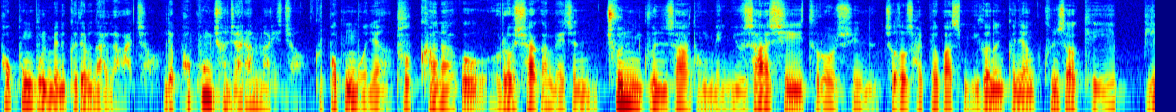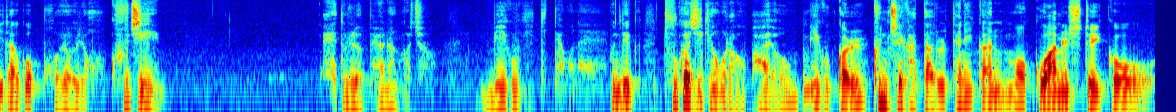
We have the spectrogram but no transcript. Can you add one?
폭풍 불면 그대로 날아가죠. 근데 폭풍 전자란 말이죠. 그 폭풍 뭐냐? 북한하고 러시아가 맺은 준군사 동맹 유사시 들어올 수 있는 저도 살펴봤습니다. 이거는 그냥 군사 개입이라고 보여요. 굳이 애들로 표현한 거죠. 미국이 있기 때문에. 근데 두 가지 경우라고 봐요. 미국 걸 근처에 갖다 둘 테니까 뭐 구암일 수도 있고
